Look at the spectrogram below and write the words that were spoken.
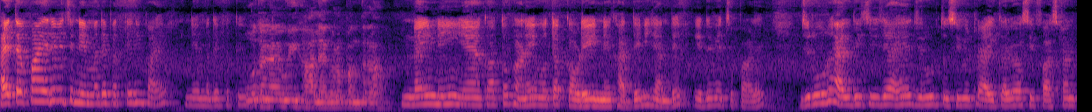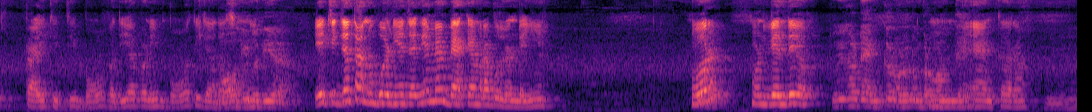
ਹੈ? ਤਾਂ ਆਪਾਂ ਇਹਦੇ ਵਿੱਚ ਨਿੰਮ ਦੇ ਪੱਤੇ ਨਹੀਂ ਪਾਏ। ਨਿੰਮ ਦੇ ਪੱਤੇ ਉਹ ਤਾਂ ਕਹਿੰਦੇ ਉਹੀ ਖਾ ਲਿਆ ਕਰੋ 15 ਨਹੀਂ ਨਹੀਂ ਐ ਕਾਤੋਂ ਖਾਣੇ? ਉਹ ਤਾਂ ਕੌੜੇ ਇੰਨੇ ਖਾਦੇ ਨਹੀਂ ਜਾਂਦੇ। ਇਹਦੇ ਵਿੱਚ ਪਾਲੇ ਜ਼ਰੂਰ ਹੈਲਦੀ ਚੀਜ਼ ਹੈ ਇਹ। ਜ਼ਰੂਰ ਤੁਸੀਂ ਵੀ ਟਰਾਈ ਕਰਿਓ। ਅਸੀਂ ਫਸਟ ਟਾਈਮ ਟਰਾਈ ਕੀਤੀ। ਬਹੁਤ ਵਧੀਆ ਬਣੀ। ਬਹੁਤ ਹੀ ਜ਼ਿਆਦਾ ਬਹੁਤ ਹੀ ਵਧੀਆ। ਇਹ ਚੀਜ਼ਾਂ ਤੁਹਾਨੂੰ ਬੋਲਣੀਆਂ ਚਾਹੀਦੀਆਂ। ਮੈਂ ਬੈਕ ਕੈਮਰਾ ਬੋਲਣ ਡਈ ਹਾਂ ਹੋਰ? ਹੁਣ ਵੇਂਦੇ ਹੋ। ਤੁਸੀਂ ਸਾਡੇ ਐਂਕਰ ਹੋ ਨੰਬਰ 1 ਤੇ। ਐਂਕਰ ਆ। ਹੂੰ।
